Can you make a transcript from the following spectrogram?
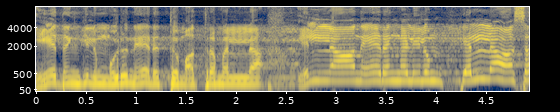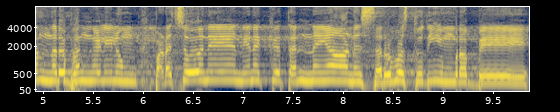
ഏതെങ്കിലും ഒരു നേരത്ത് മാത്രമല്ല എല്ലാ നേരങ്ങളിലും എല്ലാ സന്ദർഭങ്ങളിലും പടച്ചോനെ നിനക്ക് തന്നെയാണ് സർവസ്തുതിയും റബ്ബേ.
